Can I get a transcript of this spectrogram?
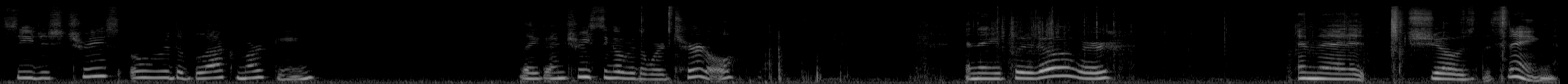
So you just trace over the black marking, like I'm tracing over the word turtle. And then you put it over, and then it shows the thing.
